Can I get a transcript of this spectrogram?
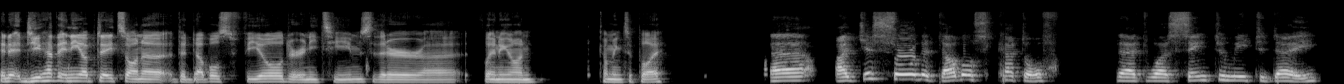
And uh, do you have any updates on uh, the doubles field or any teams that are uh, planning on coming to play? Uh, I just saw the doubles cutoff that was sent to me today.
